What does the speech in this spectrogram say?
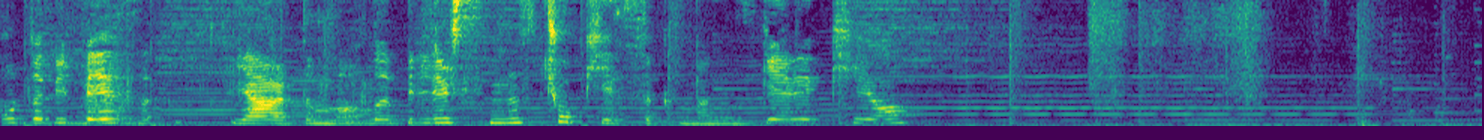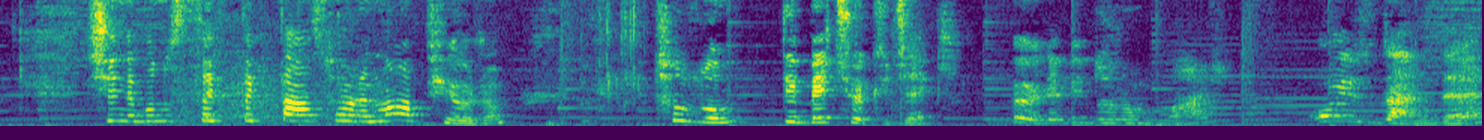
Burada bir bez yardımı alabilirsiniz. Çok iyi sıkmanız gerekiyor. Şimdi bunu sıktıktan sonra ne yapıyorum? Tuzum dibe çökecek. Böyle bir durum var. O yüzden de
